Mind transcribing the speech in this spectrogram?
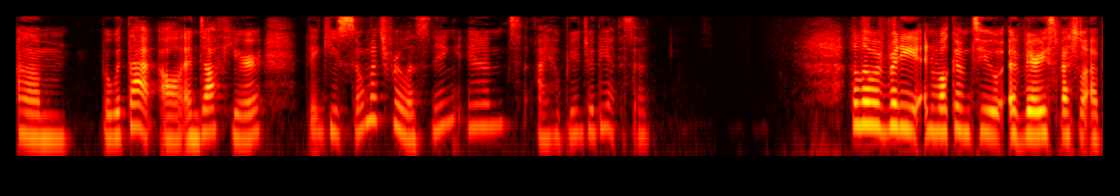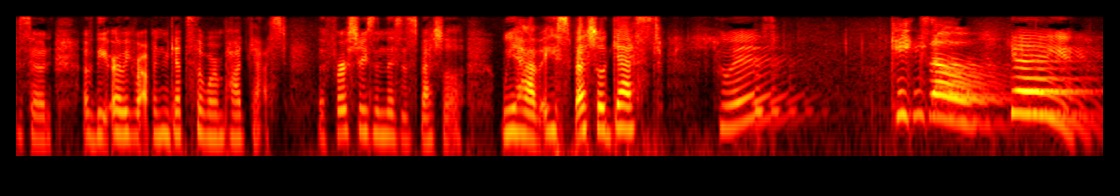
Um, but with that, I'll end off here. Thank you so much for listening, and I hope you enjoyed the episode. Hello, everybody, and welcome to a very special episode of the Early Robin Gets the Worm podcast. The first reason this is special, we have a special guest who is Kate So. Yay!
